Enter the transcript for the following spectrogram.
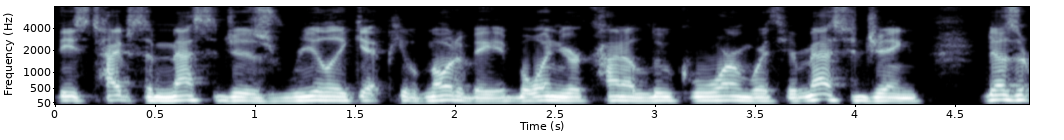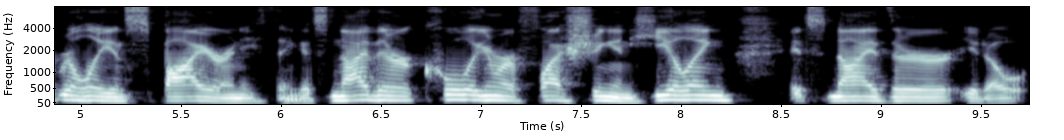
these types of messages really get people motivated. But when you're kind of lukewarm with your messaging, it doesn't really inspire anything. It's neither cooling and refreshing and healing. It's neither, you know,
